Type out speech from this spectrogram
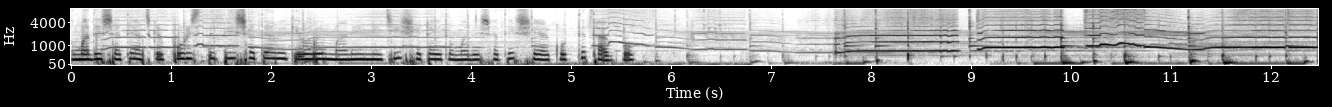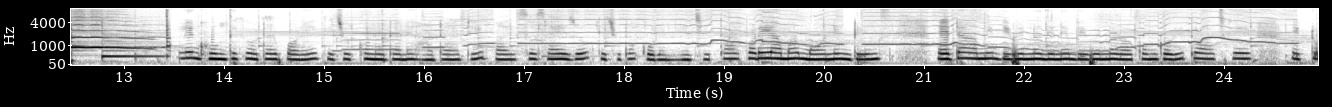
তোমাদের সাথে আজকের পরিস্থিতির সাথে আমি কীভাবে মানিয়ে নিয়েছি, সেটাই তোমাদের সাথে শেয়ার করতে থাকব। থেকে ওঠার পরে কিছুক্ষণ উঠানে হাঁটাহাঁটি বা এক্সারসাইজও কিছুটা করে নিয়েছি। তারপরেই আমার মর্নিং ড্রিঙ্কস এটা আমি বিভিন্ন দিনে বিভিন্ন রকম করি। তো আজকে একটু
